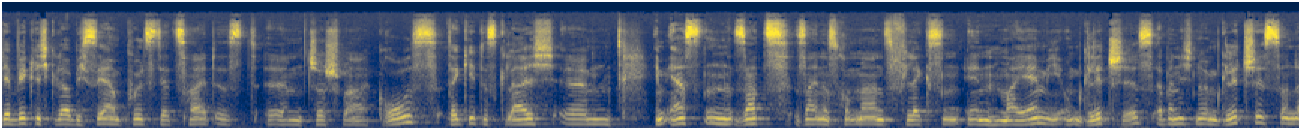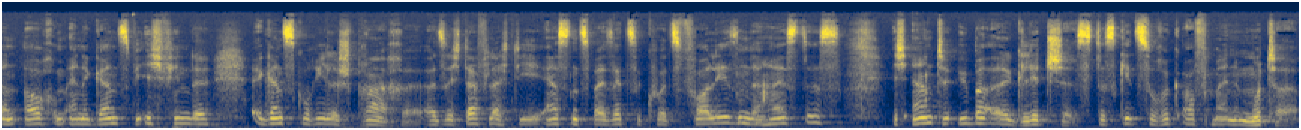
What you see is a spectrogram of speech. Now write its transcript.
der wirklich, glaube ich, sehr am Puls der Zeit ist, ähm, Joshua Groß. Da geht es gleich ähm, im ersten Satz seines Romans Flexen in Miami um Glitches, aber nicht nur um Glitches, sondern auch um eine ganz, wie ich finde, äh, ganz skurrile Sprache. Also ich darf vielleicht die ersten zwei Sätze kurz vorlesen. Da heißt es, ich ernte überall Glitches. Das geht zurück auf meine Mutter.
